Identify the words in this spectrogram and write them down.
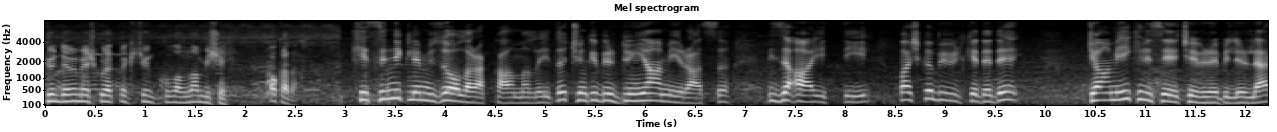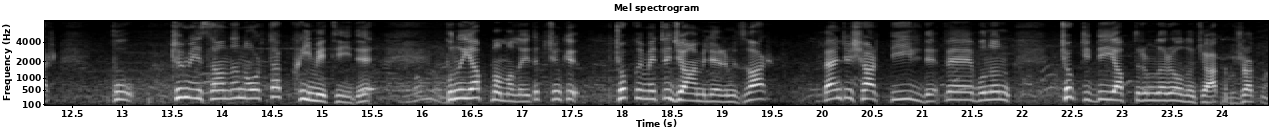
gündemi meşgul etmek için kullanılan bir şey. O kadar. Kesinlikle müze olarak kalmalıydı. Çünkü bir dünya mirası bize ait değil. Başka bir ülkede de camiyi kiliseye çevirebilirler. Bu tüm insanlığın ortak kıymetiydi. Bunu yapmamalıydık çünkü çok kıymetli camilerimiz var. Bence şart değildi ve bunun çok ciddi yaptırımları olacak. Olacak mı?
